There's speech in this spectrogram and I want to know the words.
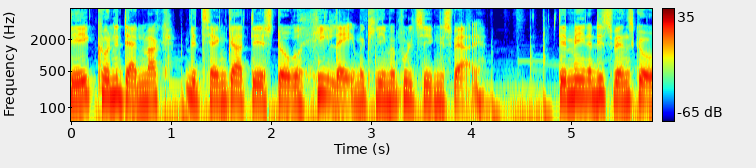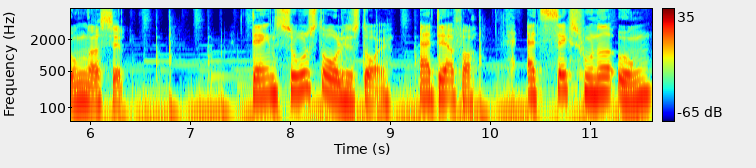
Det er ikke kun i Danmark, vi tænker, at det er stukket helt af med klimapolitikken i Sverige. Det mener de svenske unge også selv. Dagens solstrålehistorie er derfor, at 600 unge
